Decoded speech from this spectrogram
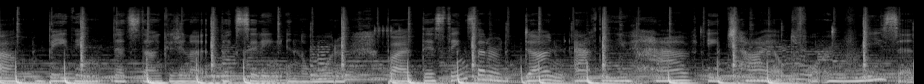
um, bathing that's done because you're not like sitting in the water. But there's things that are done after you have a child for a reason,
